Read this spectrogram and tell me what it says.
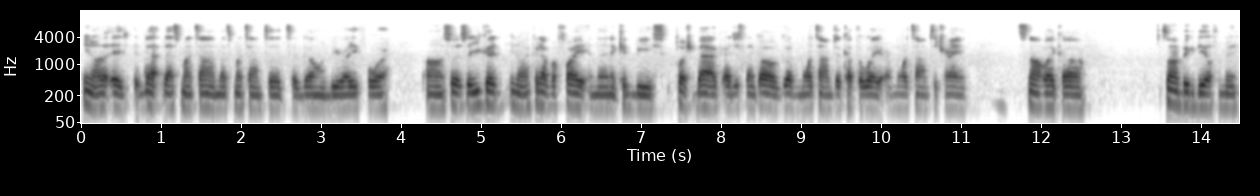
you know it, that that's my time. That's my time to, to go and be ready for. Uh, so so you could you know I could have a fight and then it could be pushed back. I just think oh good more time to cut the weight or more time to train. It's not like a it's not a big deal for me.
